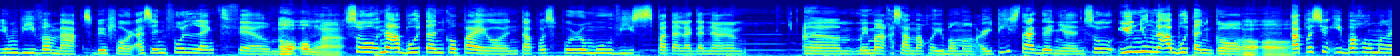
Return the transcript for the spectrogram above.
yung Viva Max before as in full-length film. Oo nga. So, naabutan ko pa yon Tapos, puro movies pa talaga na um, may mga kasama ko ibang mga artista, ganyan. So, yun yung naabutan ko. Oo. Tapos, yung iba kong mga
